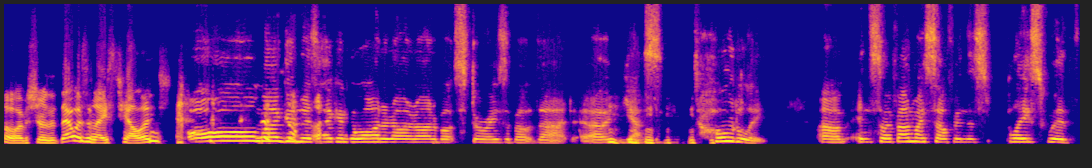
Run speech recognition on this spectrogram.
oh, I'm sure that that was a nice challenge. oh my goodness, I can go on and on and on about stories about that. Uh, yes, totally. Um, and so I found myself in this place with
